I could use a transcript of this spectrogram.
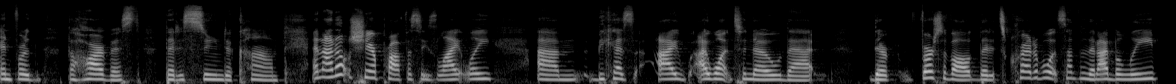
and for the harvest that is soon to come. And I don't share prophecies lightly um, because I, I want to know that they're, first of all, that it's credible. It's something that I believe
